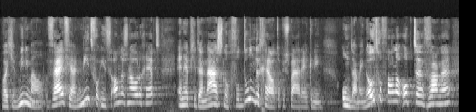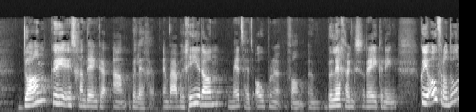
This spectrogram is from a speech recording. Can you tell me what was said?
wat je minimaal vijf jaar niet voor iets anders nodig hebt? En heb je daarnaast nog voldoende geld op je spaarrekening om daarmee noodgevallen op te vangen? Dan kun je eens gaan denken aan beleggen. En waar begin je dan? Met het openen van een beleggingsrekening. Kun je overal doen,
